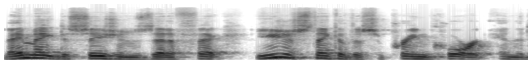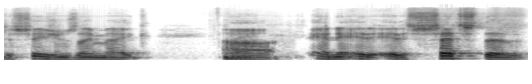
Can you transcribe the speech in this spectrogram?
They make decisions that affect. You just think of the Supreme Court and the decisions they make, uh, and it, it sets the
